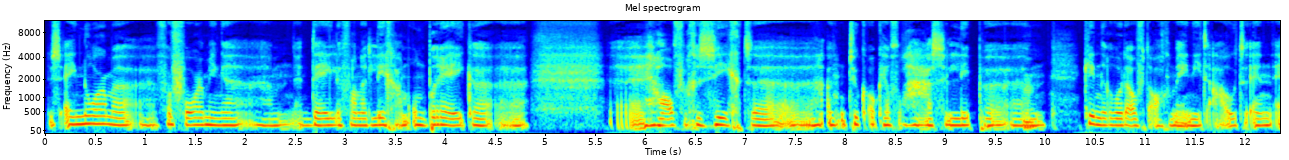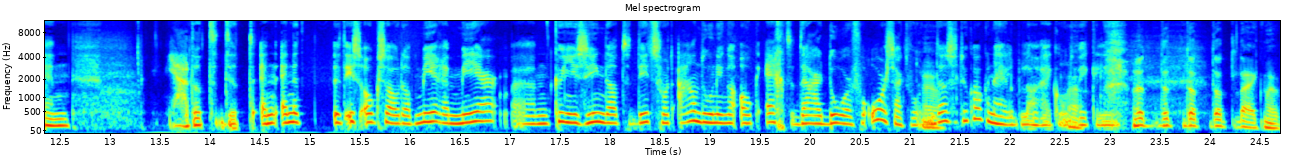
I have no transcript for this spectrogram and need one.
Dus enorme eh, vervormingen, ehm, delen van het lichaam ontbreken... eh, eh, halve gezicht, eh, natuurlijk ook heel veel hazenlippen. ehm, Kinderen worden over het algemeen niet oud. En, en ja, dat, dat, en, en het, het is ook zo dat meer en meer ehm, kun je zien... dat dit soort aandoeningen ook echt daardoor veroorzaakt worden. Ja. Dat is natuurlijk ook een hele belangrijke ontwikkeling. Dat, dat, dat, dat lijkt me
